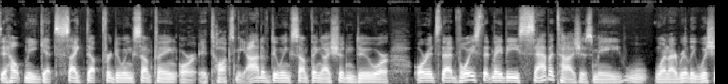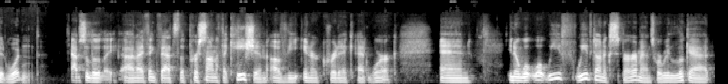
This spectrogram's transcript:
to help me get psyched up for doing something, or it talks me out of doing something I shouldn't do, or, or it's that voice that maybe sabotages me when I really wish it wouldn't. Absolutely. And I think that's the personification of the inner critic at work. And you know what what we've we've done experiments where we look at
